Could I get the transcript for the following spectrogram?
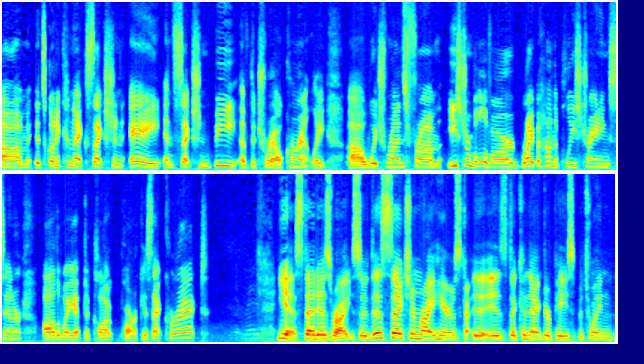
Um, it's going to connect section A and section B of the trail currently, uh, which runs from Eastern Boulevard, right behind the Police Training Center, all the way up to Clark Park. Is that correct? Yes, that is right. So this section right here is, is the connector piece between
